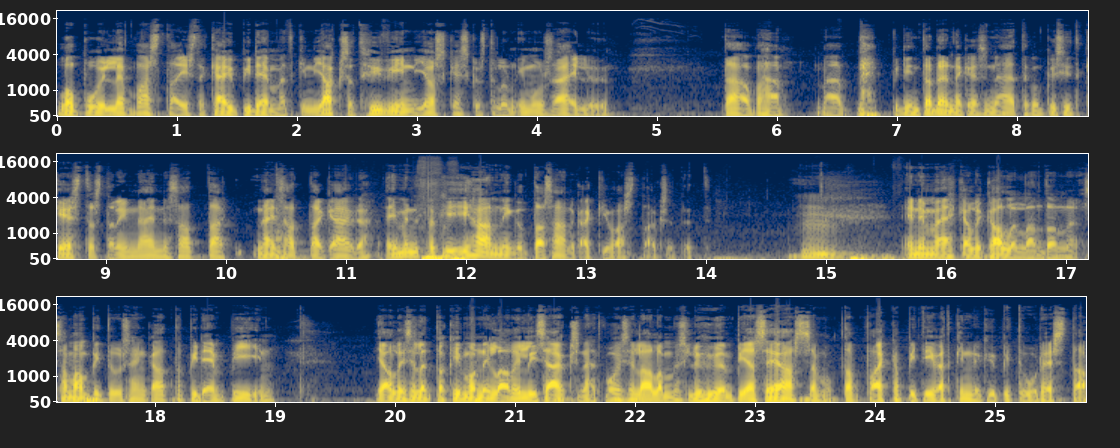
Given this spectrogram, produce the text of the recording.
lopuille vastaajista käy pidemmätkin jaksot hyvin, jos keskustelun imu säilyy. Tämä on vähän, mä pidin todennäköisenä, että kun kysyt kestosta, niin näin, ne saattaa, näin saattaa käydä. Ei mennyt toki ihan niin kuin tasan kaikki vastaukset. Että. Hmm. Enemmän ehkä oli kallellaan tuonne samanpituisen kautta pidempiin. Ja oli sille toki monilla oli lisäyksenä, että voi siellä olla myös lyhyempiä seassa, mutta vaikka pitivätkin nykypituudesta.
